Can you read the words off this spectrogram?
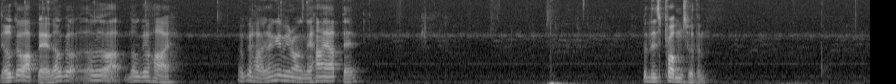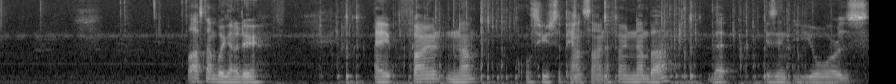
they'll go up there. They'll go. They'll go up. They'll go high. They'll go high. Don't get me wrong. They're high up there. But there's problems with them. Last number we're going to do a phone num let's use the pound sign. A phone number that isn't yours.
